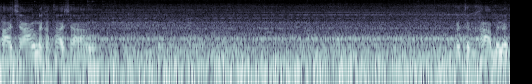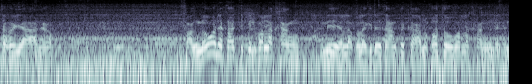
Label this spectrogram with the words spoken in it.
ท่าช้างนะครับท่าช้าง ก็จะข้ามแม่น้ำเจ้าพยานะครับฝั่งโน้นนะครับจะเป็นวัดระฆังนี่เรากำลังจะเดินทางไปกราบหลวงพ่อโตวัดระฆังกันนะครับ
